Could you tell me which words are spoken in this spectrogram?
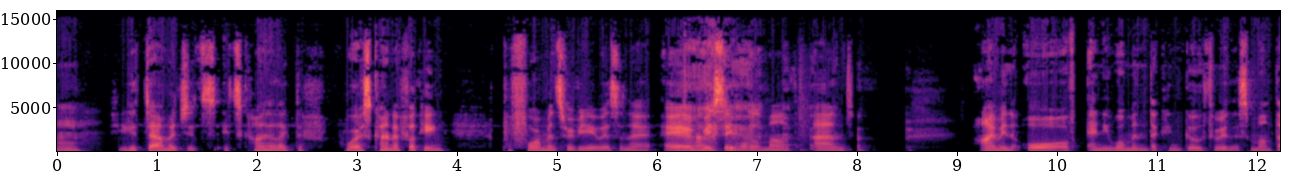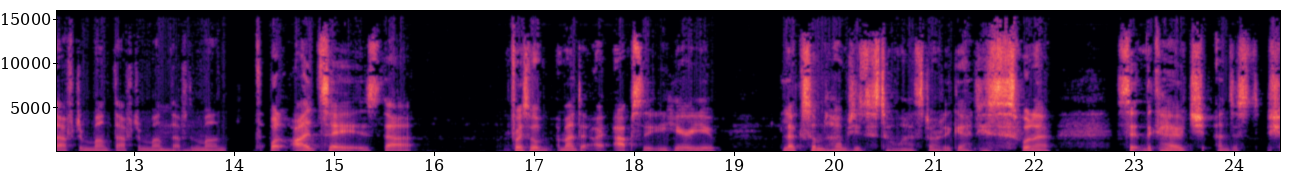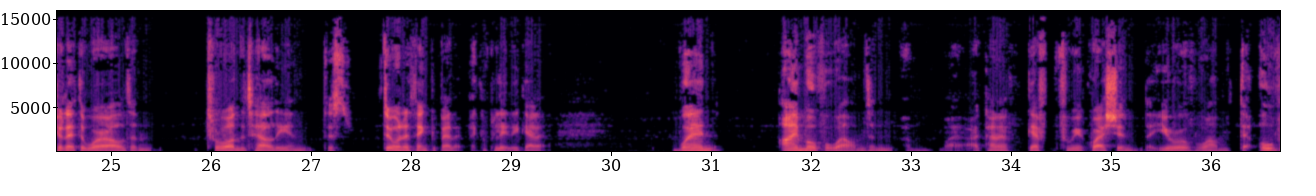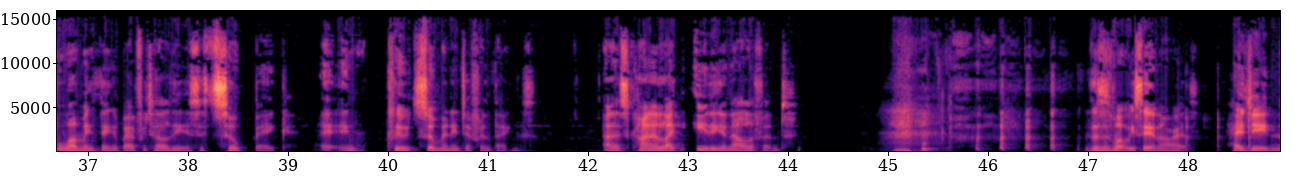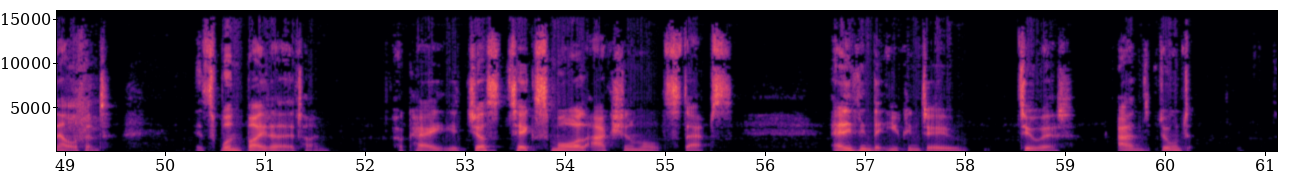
Mm. You get damaged. It's it's kind of like the worst kind of fucking performance review, isn't it? Every single yeah. month. And I'm in awe of any woman that can go through this month after month after month mm-hmm. after month. What I'd say is that First of all, Amanda, I absolutely hear you. Look, sometimes you just don't want to start again. You just want to sit in the couch and just shut out the world and throw on the telly and just don't want to think about it. I completely get it. When I'm overwhelmed, and um, I kind of get from your question that you're overwhelmed. The overwhelming thing about fertility is it's so big. It includes so many different things. And it's kind of like eating an elephant. this is what we say in ours. How'd you eat an elephant? It's one bite at a time. Okay. You just take small actionable steps. Anything that you can do, do it. And don't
